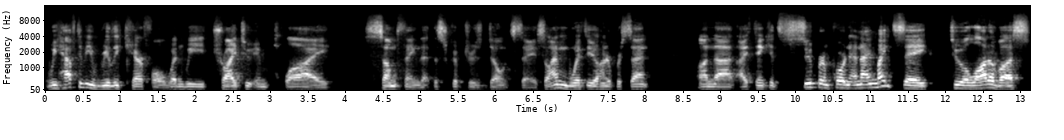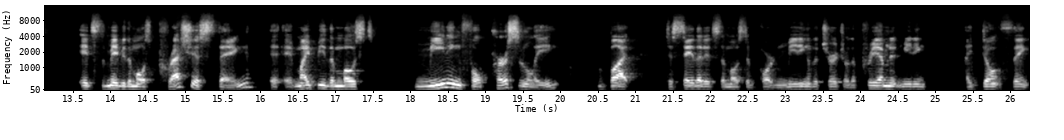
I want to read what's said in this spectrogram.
we have to be really careful when we try to imply something that the scriptures don't say. So I'm with you 100% on that. I think it's super important. And I might say to a lot of us, it's maybe the most precious thing. It, it might be the most meaningful personally, but to say that it's the most important meeting of the church or the preeminent meeting, I don't think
